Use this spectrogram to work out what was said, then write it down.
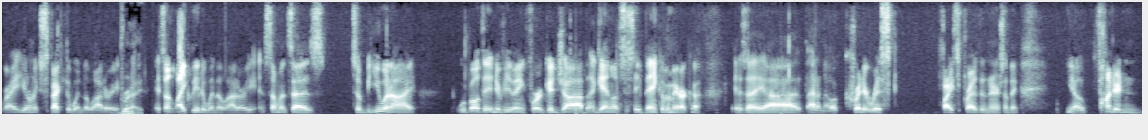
right? You don't expect to win the lottery. Right. It's unlikely to win the lottery. And someone says so you and i we're both interviewing for a good job. Again let's just say bank of america is a uh, I don't know a credit risk vice president or something. You know 100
